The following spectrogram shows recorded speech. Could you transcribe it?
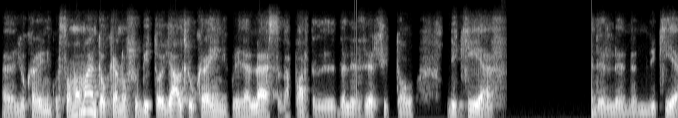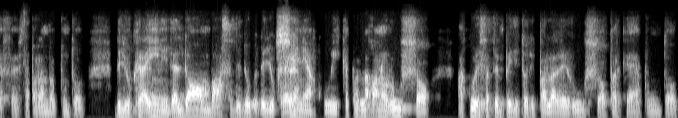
eh, gli ucraini in questo momento o che hanno subito gli altri ucraini, quelli dell'est, da parte de- dell'esercito di Kiev. Del, di Kiev, sta parlando appunto degli ucraini del Donbass, de- degli ucraini sì. cui, che parlavano russo a cui è stato impedito di parlare russo perché appunto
